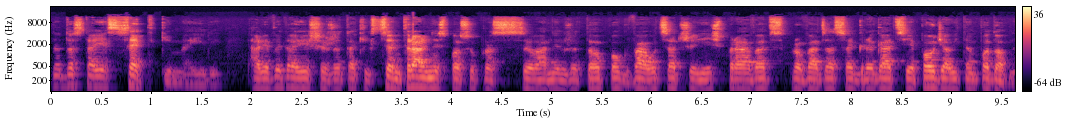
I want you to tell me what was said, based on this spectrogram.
no, dostaję setki maili, ale wydaje się, że takich w centralny sposób rozsyłanych, że to pogwałca czyjeś prawa, sprowadza segregację, podział i tym podobne.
